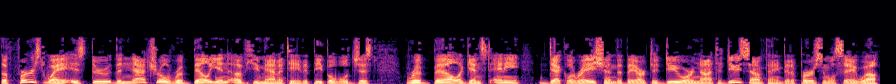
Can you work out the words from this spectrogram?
The first way is through the natural rebellion of humanity, that people will just rebel against any declaration that they are to do or not to do something, that a person will say, well,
